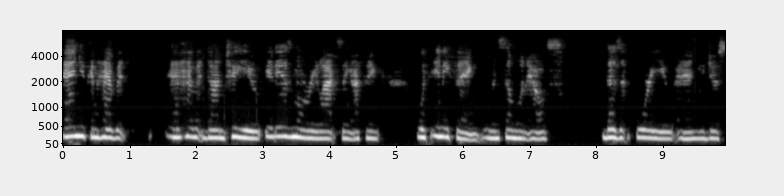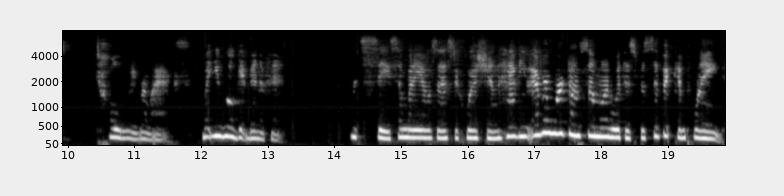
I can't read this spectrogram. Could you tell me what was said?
and you can have it have it done to you. It is more relaxing, I think, with anything when someone else does it for you and you just totally relax. But you will get benefit. Let's see, somebody else asked a question. Have you ever worked on someone with a specific complaint?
